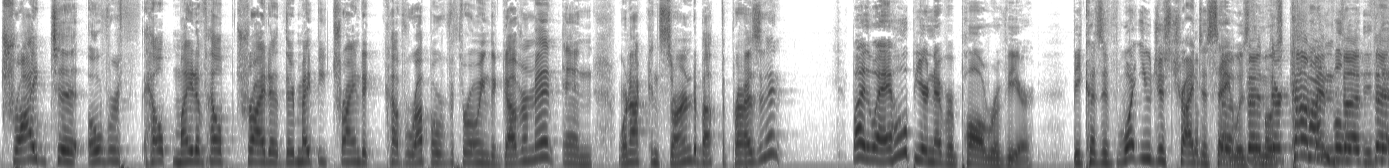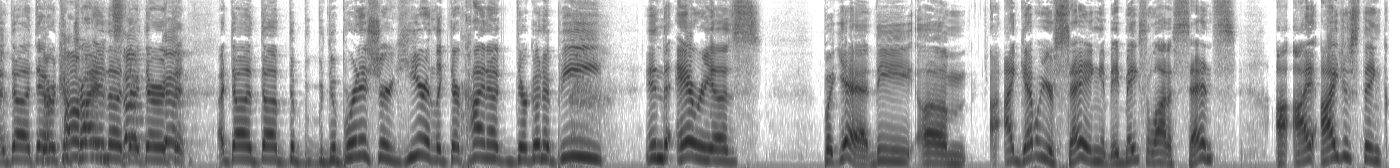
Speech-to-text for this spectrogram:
tried to over help, might have helped try to, they might be trying to cover up overthrowing the government, and we're not concerned about the president. By the way, I hope you're never Paul Revere. Because if what you just tried to say the- was the- the, most they're coming, the- convoluted, the- the, the, they're, they're trying coming, to, they're, yeah. the, the, the, the, the British are here, like they're kind of, they're going to be in the areas. But yeah, the, um, I I get what you're saying. It, it makes a lot of sense. I, I, I just think,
